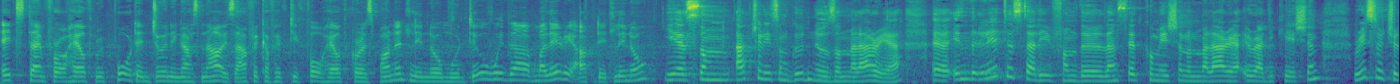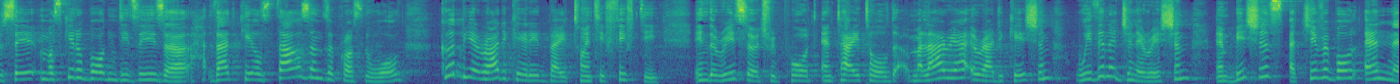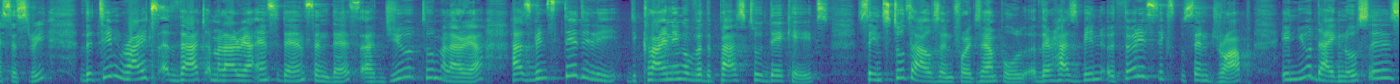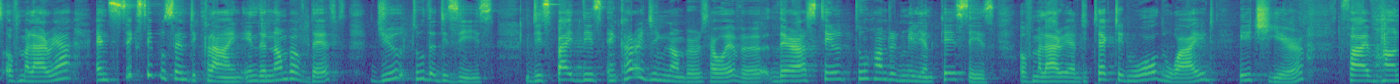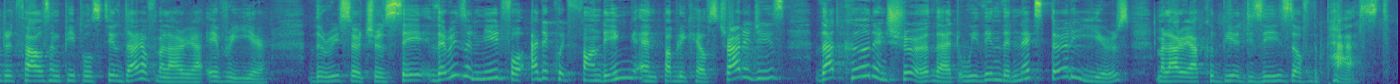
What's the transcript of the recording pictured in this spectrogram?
It's time for our health report, and joining us now is Africa 54 health correspondent Linord Moudou with a malaria update. Linord? Yes, some, actually some good news on malaria. Uh, in the latest study from the Lancet Commission on Malaria Eradication, researchers say mosquito-borne disease uh, that kills thousands across the world could be eradicated by 2050. In the research report entitled Malaria Eradication Within a Generation Ambitious, Achievable, and Necessary, the team writes that malaria incidence and death due to malaria has been steadily declining over the past two decades. Since 2000, for example, there has been a 36% drop in new diagnoses of malaria and 60% decline in the number of deaths due to the disease. Despite these encouraging encouraging numbers, however, there are still 200 million cases of malaria detected worldwide each year. 500,000 people still die of malaria every year. The researchers say there is a need for adequate funding and public health strategies that could ensure that within the next 30 years, malaria could be a disease of the past.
